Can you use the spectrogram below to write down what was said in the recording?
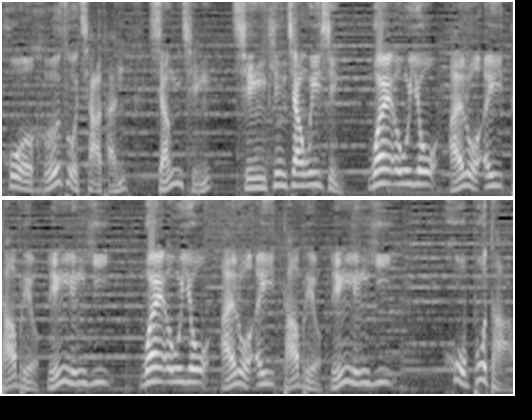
或合作洽谈详情，请添加微信 y o u l a w 零零一 y o u l a w 零零一，或拨打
